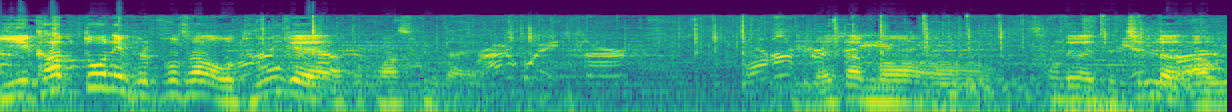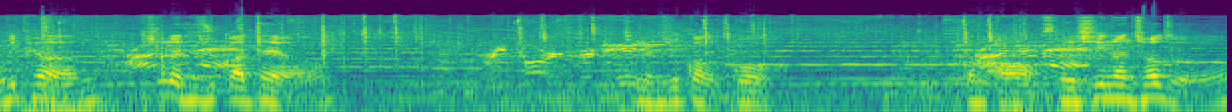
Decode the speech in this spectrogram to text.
이 갑돈이 별풍선 어, 두개 고맙습니다. 예. 자, 일단 뭐 어, 상대가 이제 질러 아 우리 편 질러 해줄 것 같아요. Duty. 해줄 것 같고. 그럼 어 셋이는 저그.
